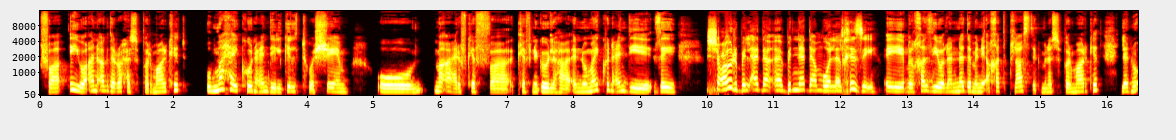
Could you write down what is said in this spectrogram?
فأيوة أنا أقدر أروح السوبر ماركت وما حيكون عندي ال guilt وال shame وما أعرف كيف كيف نقولها إنه ما يكون عندي زي الشعور بالأدم بالندم ولا الخزي إي بالخزي ولا الندم إني أخذت بلاستيك من السوبر ماركت لأنه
